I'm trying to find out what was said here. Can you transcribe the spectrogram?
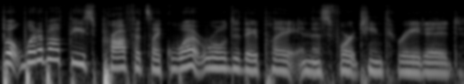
But what about these prophets? Like, what role do they play in this 14th rated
